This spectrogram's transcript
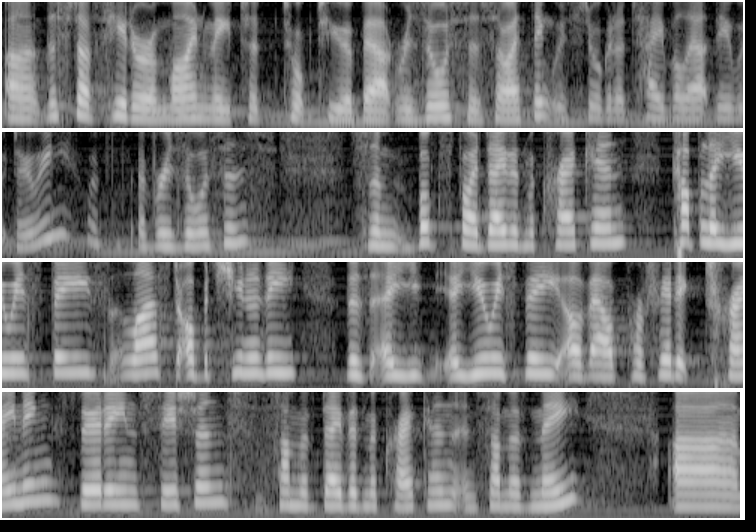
Uh, this stuff's here to remind me to talk to you about resources. So I think we've still got a table out there, do we, of resources? Some books by David McCracken, a couple of USBs. Last opportunity, there's a, a USB of our prophetic training, 13 sessions, some of David McCracken and some of me. Uh,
